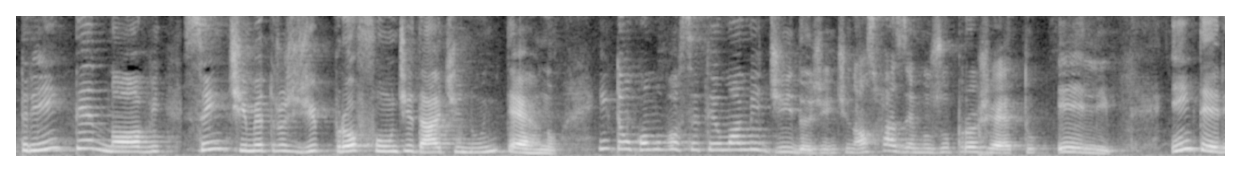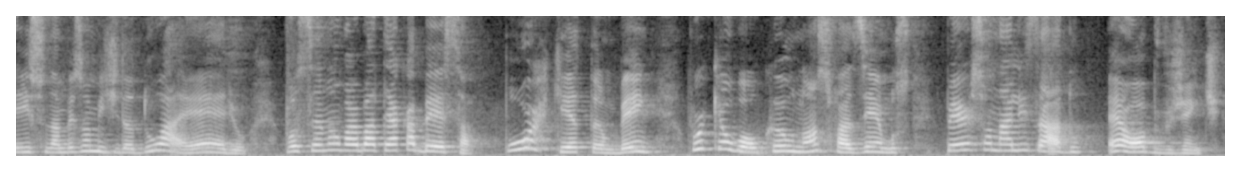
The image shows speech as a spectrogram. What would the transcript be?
39 centímetros de profundidade no interno. Então, como você tem uma medida, gente, nós fazemos o projeto ele inteiriço na mesma medida do aéreo, você não vai bater a cabeça. Por que também? Porque o balcão nós fazemos personalizado. É óbvio, gente.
